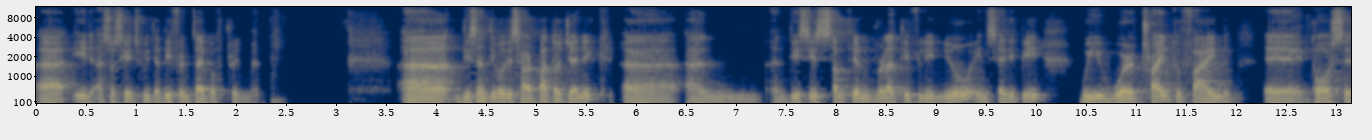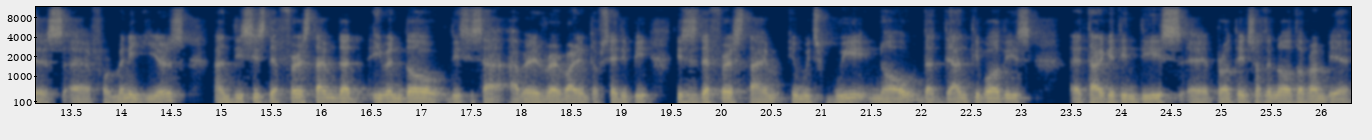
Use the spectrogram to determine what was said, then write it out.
it associates with a different type of treatment. Uh, these antibodies are pathogenic, uh, and, and this is something relatively new in CIDP. We were trying to find uh, causes uh, for many years, and this is the first time that even though this is a, a, very rare variant of CIDP, this is the first time in which we know that the antibodies uh, targeting these uh, proteins of the node of Ranvier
